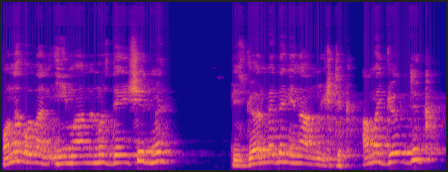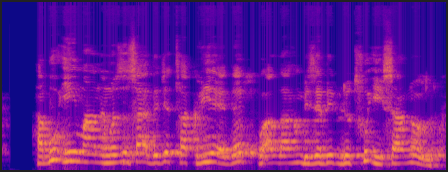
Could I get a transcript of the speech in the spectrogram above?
ona olan imanımız değişir mi? Biz görmeden inanmıştık ama gördük. Ha bu imanımızı sadece takviye eder. Bu Allah'ın bize bir lütfu ihsanı olur.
